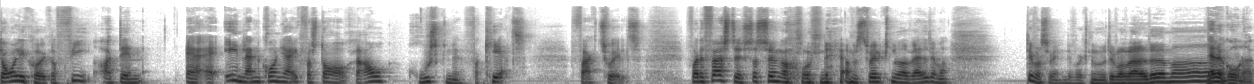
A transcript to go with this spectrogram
dårlig koreografi, og den er af en eller anden grund, jeg ikke forstår, ravruskende forkert, faktuelt. For det første, så synger hun om Svend, Knud og Valdemar. Det var Svend, det var Knud, det var Valdemar. Den er god nok.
